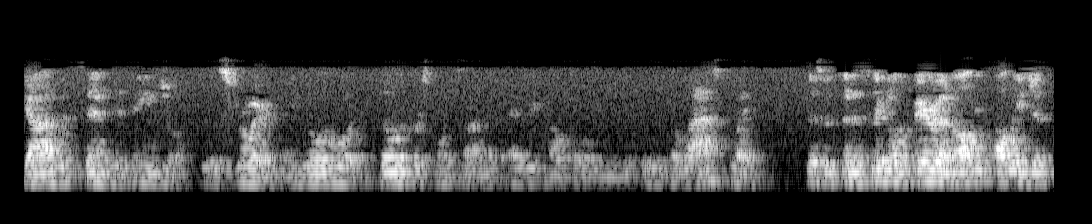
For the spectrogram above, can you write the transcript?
God would send his angel, the destroyer, the angel of the Lord, to kill the firstborn son of every household in Egypt. It was the last plague. This would send a signal to Pharaoh and all, all Egypt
